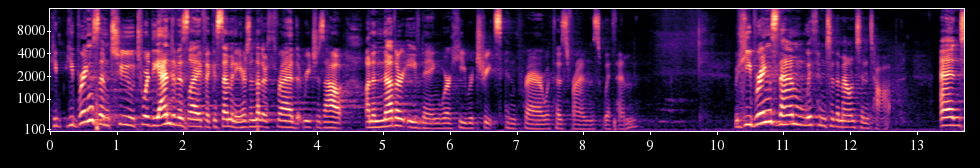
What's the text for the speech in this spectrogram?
He, he brings them to, toward the end of his life at Gethsemane. Here's another thread that reaches out on another evening where he retreats in prayer with his friends with him. But he brings them with him to the mountaintop. And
